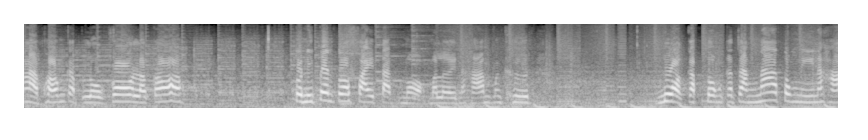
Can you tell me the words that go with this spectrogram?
อ่าพร้อมกับโลโก้แล้วก็ ตัวนี้เป็นตัวไฟตัดหมอกมาเลยนะคะ มันคือบวกกับตรงกระจังหน้าตรงนี้นะคะ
